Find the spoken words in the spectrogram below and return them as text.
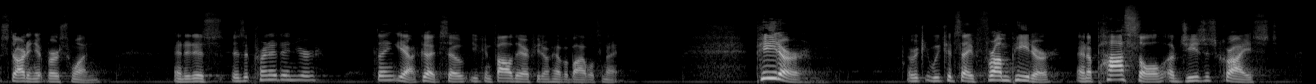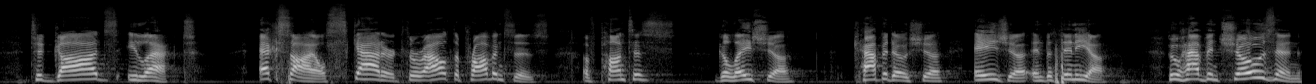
starting at verse 1. And it is is it printed in your thing? Yeah, good. So you can follow there if you don't have a Bible tonight. Peter, or we could say from Peter, an apostle of Jesus Christ, to God's elect exiles scattered throughout the provinces of Pontus, Galatia, Cappadocia, Asia, and Bithynia, who have been chosen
